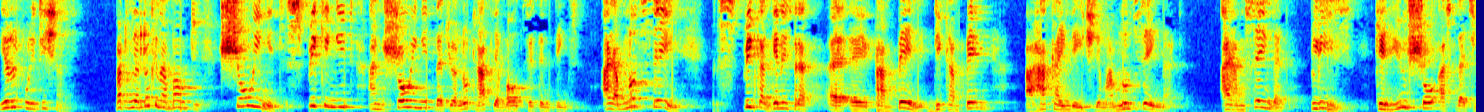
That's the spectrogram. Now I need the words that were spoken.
You're not politicians. But we are talking about showing it, speaking it, and showing it that you are not happy about certain things. I am not saying speak against a, a, a campaign, the campaign Hakainde Hichilema. I'm not saying that. I am saying that, please, can you show us that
